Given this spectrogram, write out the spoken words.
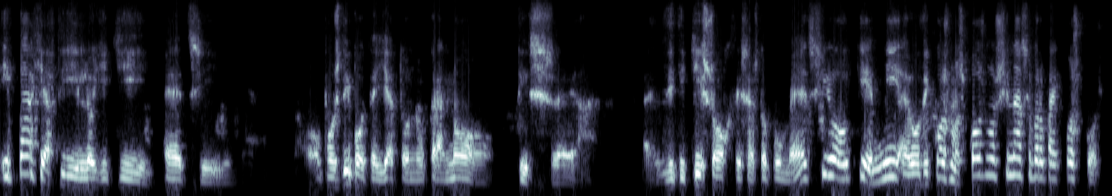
υπάρχει αυτή η λογική έτσι, οπωσδήποτε για τον Ουκρανό της ε, δυτικής όχθης, ας το πούμε έτσι, ότι εμεί, ε, ο δικός μας κόσμος είναι ένας ευρωπαϊκός κόσμος.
